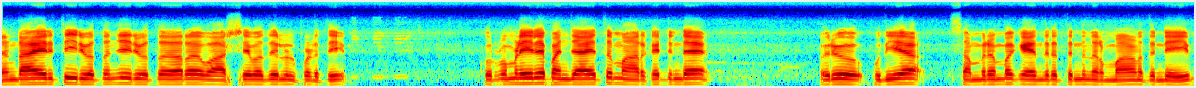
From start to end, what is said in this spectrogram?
രണ്ടായിരത്തി ഇരുപത്തഞ്ച് ഇരുപത്താറ് വാർഷിക പദ്ധതിയിൽ ഉൾപ്പെടുത്തി കുറുപ്പമണിയിലെ പഞ്ചായത്ത് മാർക്കറ്റിന്റെ ഒരു പുതിയ സംരംഭ കേന്ദ്രത്തിന്റെ നിർമ്മാണത്തിന്റെയും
